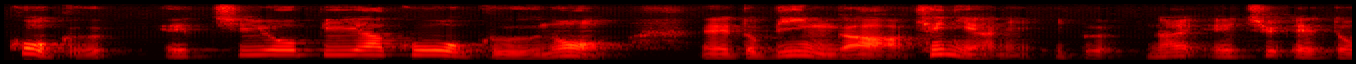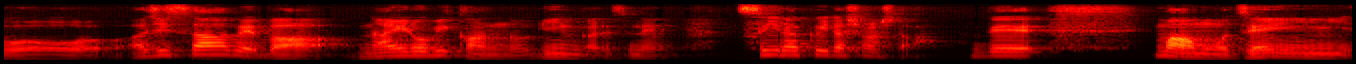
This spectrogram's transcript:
航空エチオピア航空の、えっ、と、便がケニアに行く、エチえっ、と、アジサーベバ、ナイロビ間の便がですね、墜落いたしました。で、まあもう全員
